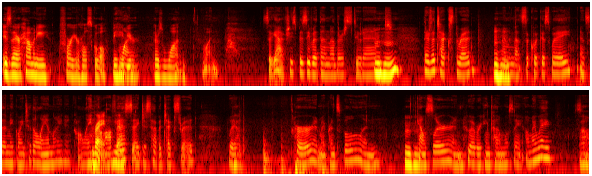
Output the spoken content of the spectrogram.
Is there how many for your whole school behavior? There's one. one. So yeah, if she's busy with another student, there's a text thread. I mean, that's the quickest way. Instead of me going to the landline and calling Right, the yeah. office, I just have a text thread with her and my principal and Mm-hmm. counselor and whoever can come will say, on my way. So Wow.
